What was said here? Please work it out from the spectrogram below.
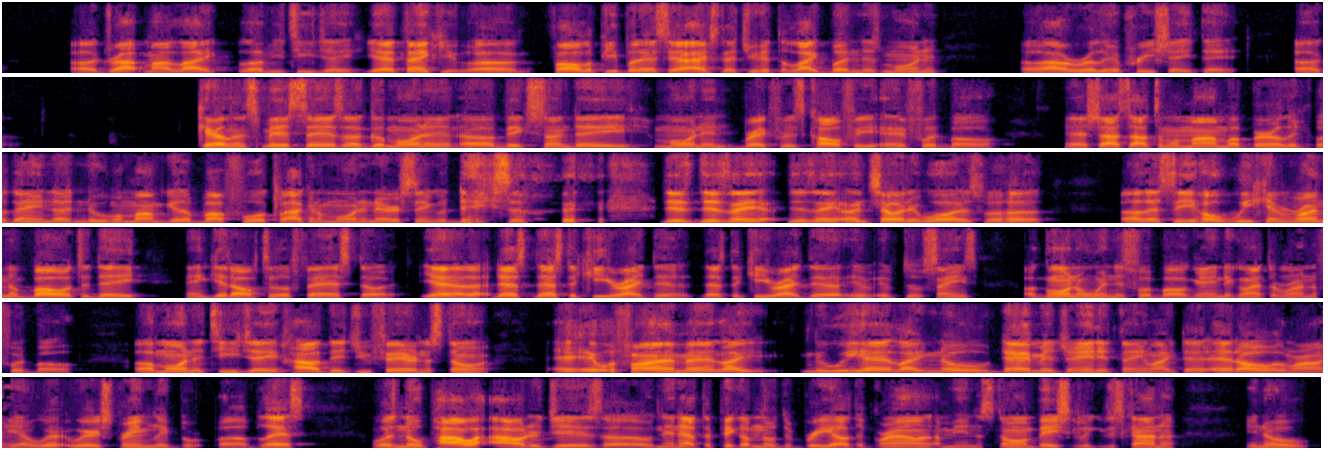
Uh, drop my like. Love you, TJ. Yeah, thank you. Uh, for all the people that say I asked that you hit the like button this morning. Uh, I really appreciate that. Uh, Carolyn Smith says, uh, "Good morning, uh, big Sunday morning breakfast, coffee, and football." Yeah, shouts out to my mom up early, but they ain't nothing new. My mom get up about four o'clock in the morning every single day, so this this ain't this ain't uncharted waters for her. Uh, let's see. Hope we can run the ball today and get off to a fast start. Yeah, that's that's the key right there. That's the key right there. If, if the Saints are going to win this football game, they're gonna have to run the football. Uh, morning, TJ. How did you fare in the storm? It, it was fine, man. Like knew we had like no damage or anything like that at all around here. We're we're extremely uh, blessed. Was no power outages. Uh, didn't have to pick up no debris out the ground. I mean, the storm basically just kind of, you know,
